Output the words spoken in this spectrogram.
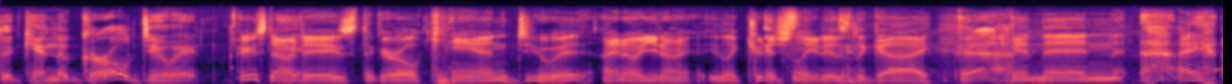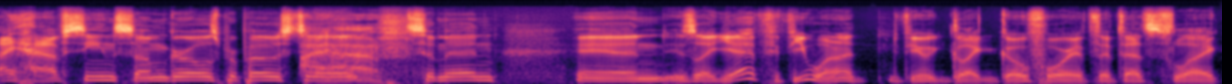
the can the girl do it? I guess nowadays the girl can do it. I know you know, like traditionally it is the guy. Yeah. And then I I have seen some girls propose to to men, and it's like yeah, if, if you want to, if you like go for it, if, if that's like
